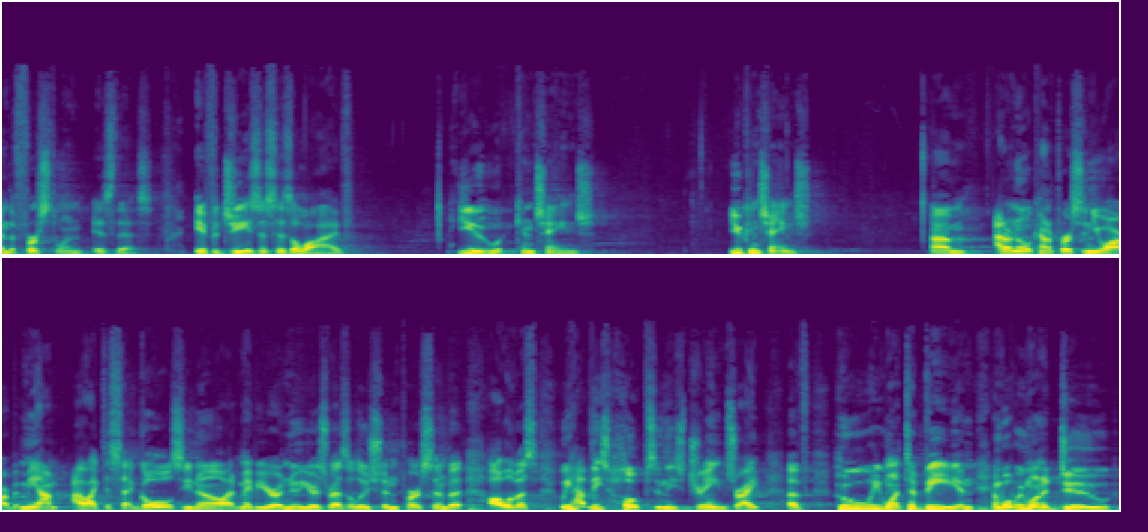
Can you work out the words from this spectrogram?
And the first one is this if Jesus is alive, you can change. You can change. Um, I don't know what kind of person you are, but me, I'm, i like to set goals. You know, maybe you're a New Year's resolution person, but all of us, we have these hopes and these dreams, right? Of who we want to be and, and what we want to do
